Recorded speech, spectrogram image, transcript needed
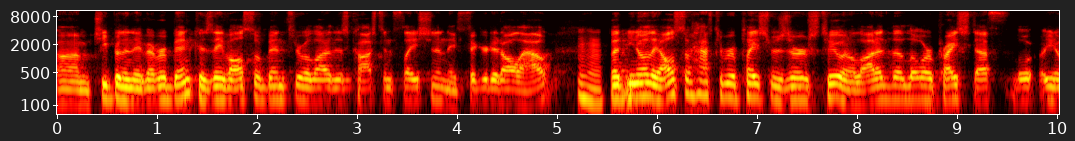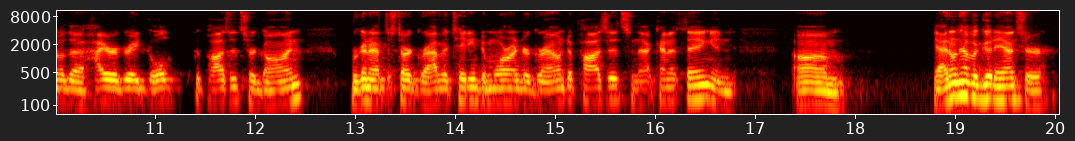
um, cheaper than they've ever been because they've also been through a lot of this cost inflation and they figured it all out. Mm-hmm. But you know, they also have to replace reserves too, and a lot of the lower price stuff, you know, the higher grade gold deposits are gone. We're gonna have to start gravitating to more underground deposits and that kind of thing. And um, yeah, I don't have a good answer.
